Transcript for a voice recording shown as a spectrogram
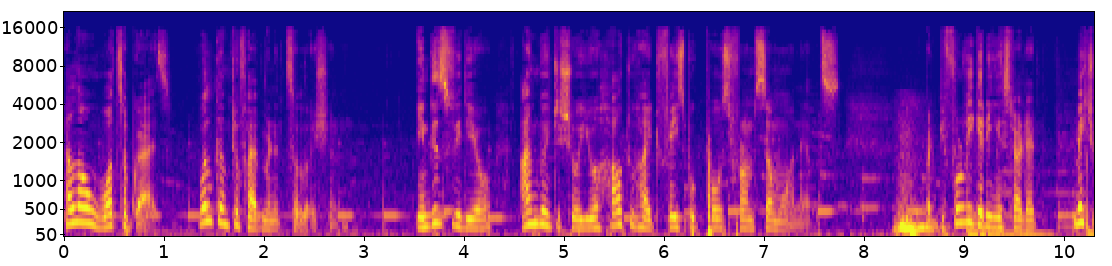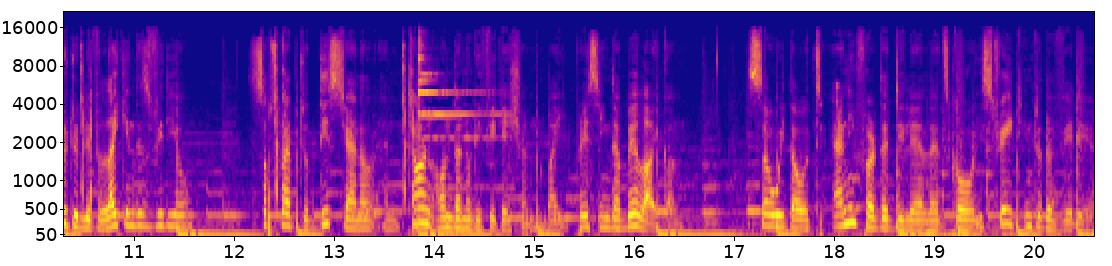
Hello, what's up guys? Welcome to 5 Minute Solution. In this video, I'm going to show you how to hide Facebook posts from someone else. But before we getting started, make sure to leave a like in this video, subscribe to this channel and turn on the notification by pressing the bell icon. So without any further delay, let's go straight into the video.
